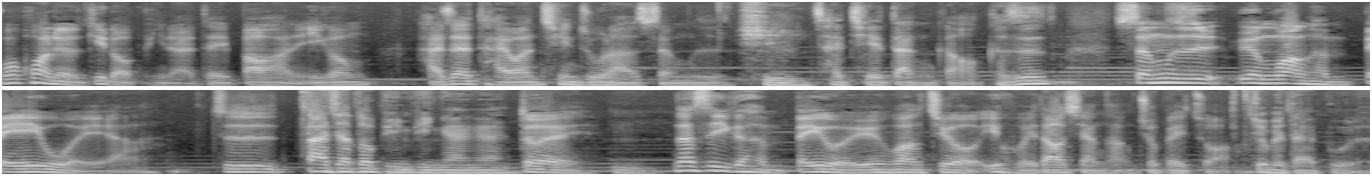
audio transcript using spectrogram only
我看了纪录片来，对，包含一共还在台湾庆祝他的生日，是才切蛋糕。可是生日愿望很卑微啊，就是大家都平平安安。对，嗯，那是一个很卑微的愿望，就一回到香港就被抓，就被逮捕了。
